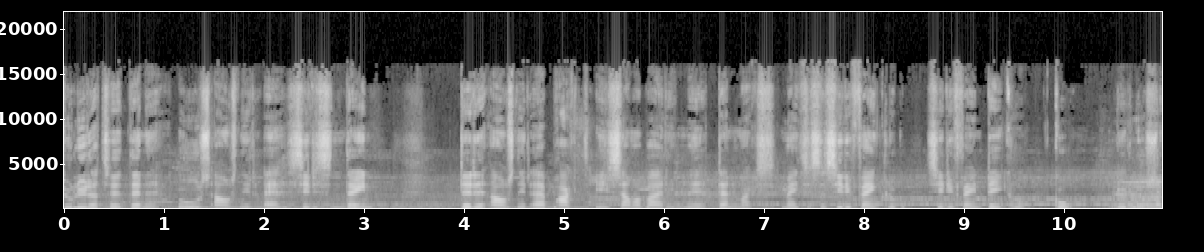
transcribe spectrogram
Du lytter til denne uges afsnit af Citizen Dane. Dette afsnit er bragt i samarbejde med Danmarks Manchester City Fanklub, cityfan.dk. God lyttelyst.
